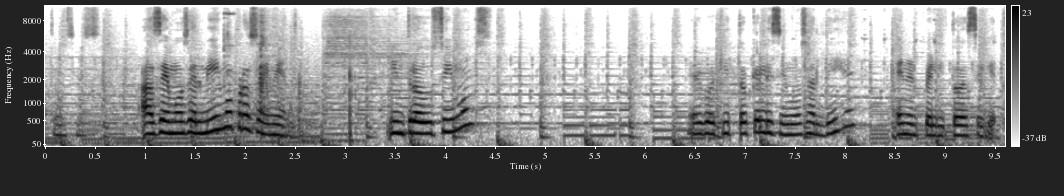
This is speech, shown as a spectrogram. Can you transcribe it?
Entonces, hacemos el mismo procedimiento. Introducimos el huequito que le hicimos al dije en el pelito de cegueta.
